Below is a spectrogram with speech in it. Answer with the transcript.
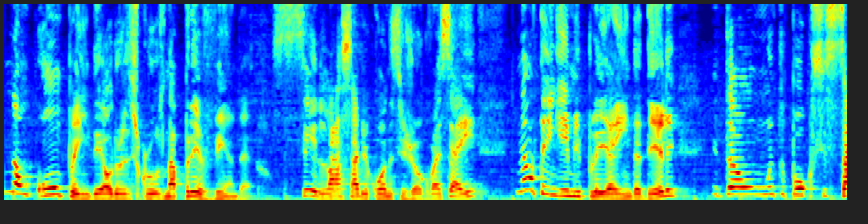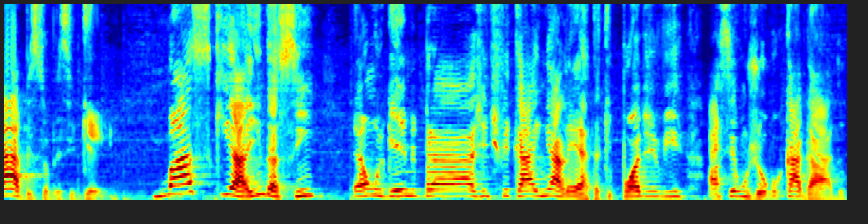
não comprem The Elder Scrolls na pré-venda. Sei lá, sabe quando esse jogo vai sair. Não tem gameplay ainda dele, então muito pouco se sabe sobre esse game. Mas que ainda assim é um game pra gente ficar em alerta, que pode vir a ser um jogo cagado.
